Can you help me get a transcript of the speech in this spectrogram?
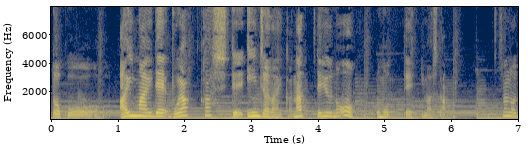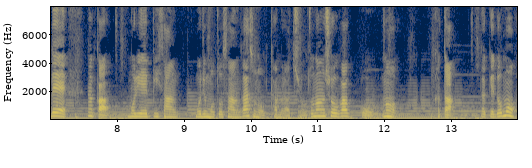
とこう曖昧でぼやかしていいんじゃないかなっていうのを思っていました。なので、なんか森エピさん、森本さんがその田村淳の大人の小学校の方だけども、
